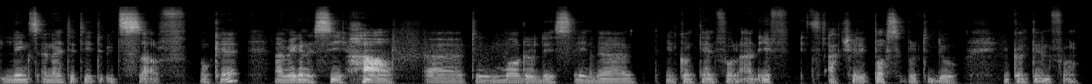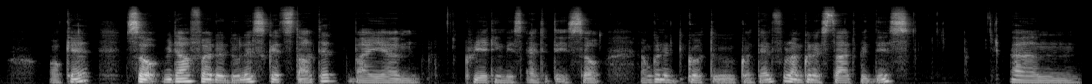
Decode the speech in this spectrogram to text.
links an entity to itself okay? And we're going to see how uh, to model this in uh, in contentful and if it's actually possible to do in contentful okay? So without further ado let's get started by um, creating this entity. So i'm going to go to contentful. I'm going to start with this um,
